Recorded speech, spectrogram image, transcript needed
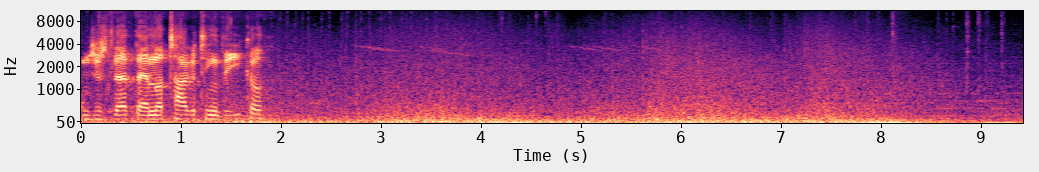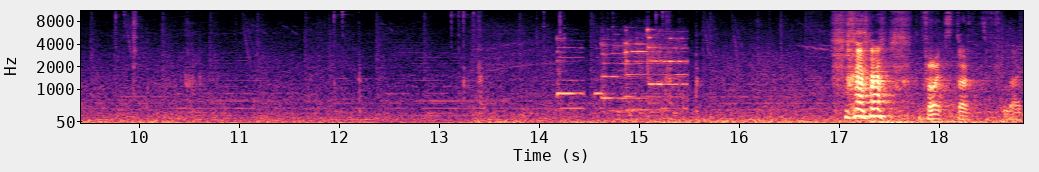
I'm just glad they're not targeting the eco. Boat started to flag.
